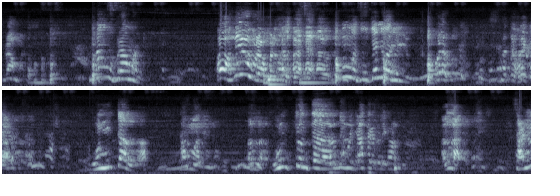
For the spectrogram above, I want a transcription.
ಬ್ರಾಹ್ಮಣ. ನಾವು ಬ್ರಾಹ್ಮಣ. ಓ ನೀವು ಬ್ರಾಹ್ಮಣ. ನಿಮ್ಮದು. ಮತ್ತೆ ಹೊರಗೆ ಉಂಟಲ್ಲ? ಅಲ್ಲ. ಉಂಟು ಅಂತ ನಿಮ್ಮ ಜಾತಕದಲ್ಲಿ ಕಾಣುತ್ತೆ. ಅಲ್ಲ. ಸಣ್ಣ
